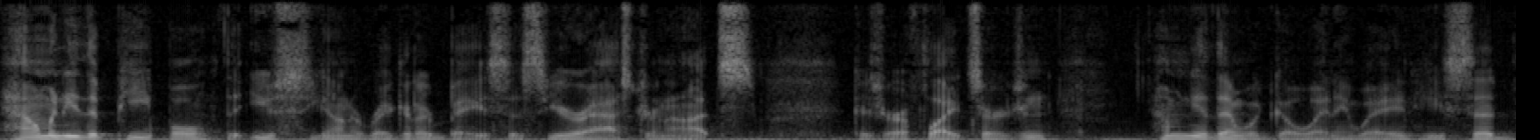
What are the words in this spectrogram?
How many of the people that you see on a regular basis, you're astronauts, because you're a flight surgeon, how many of them would go anyway? And he said,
